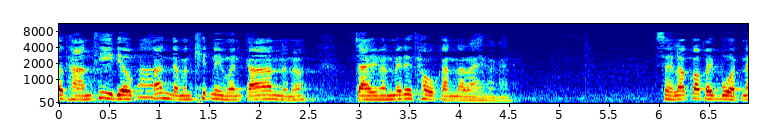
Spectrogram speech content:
สถานที่เดียวกัน แต่มันคิดไม่เหมือนกันนะเนาะใจมันไม่ได้เท่ากันอะไรเหมือนกันเสร็จแล้วก็ไปบวชใน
